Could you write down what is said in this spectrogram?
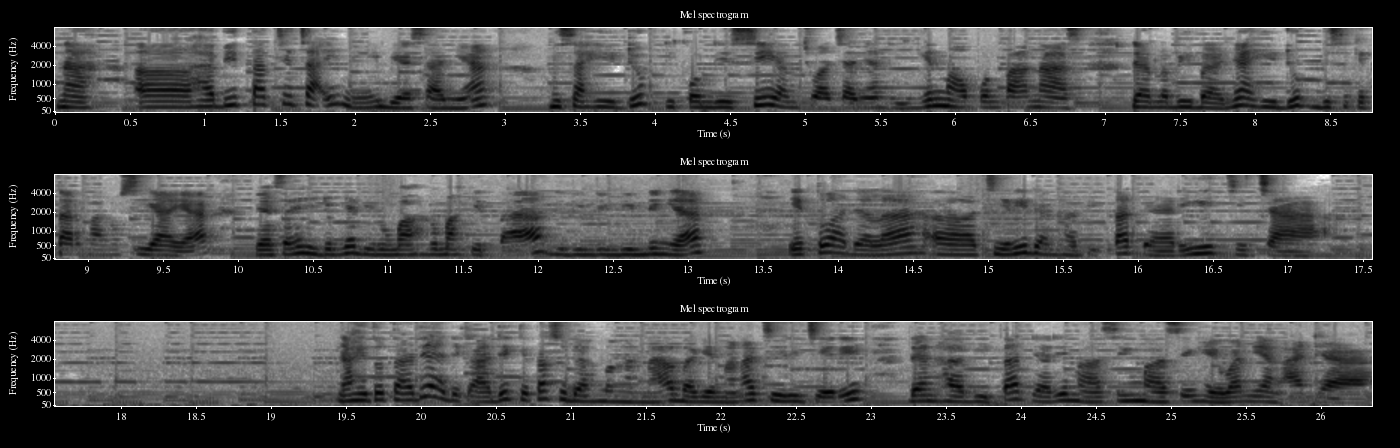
Nah, eh, habitat cicak ini biasanya bisa hidup di kondisi yang cuacanya dingin maupun panas dan lebih banyak hidup di sekitar manusia ya. Biasanya hidupnya di rumah-rumah kita, di dinding-dinding ya. Itu adalah uh, ciri dan habitat dari cicak. Nah itu tadi adik-adik kita sudah mengenal bagaimana ciri-ciri dan habitat dari masing-masing hewan yang ada.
